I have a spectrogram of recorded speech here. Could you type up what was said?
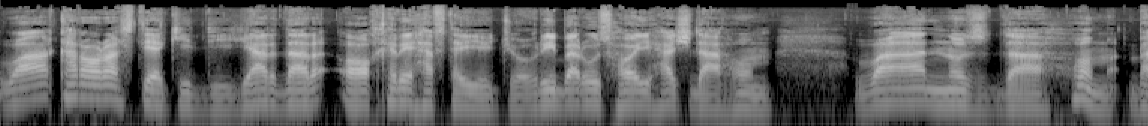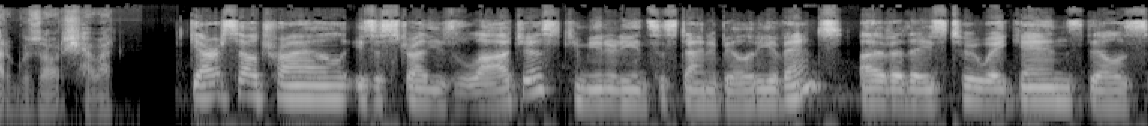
و قرار است یکی دیگر در آخر هفته جوری به روزهای 18 و 19 برگزار شود. Garrisell Trail is Australia's largest community and sustainability event. Over these two weekends, there's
